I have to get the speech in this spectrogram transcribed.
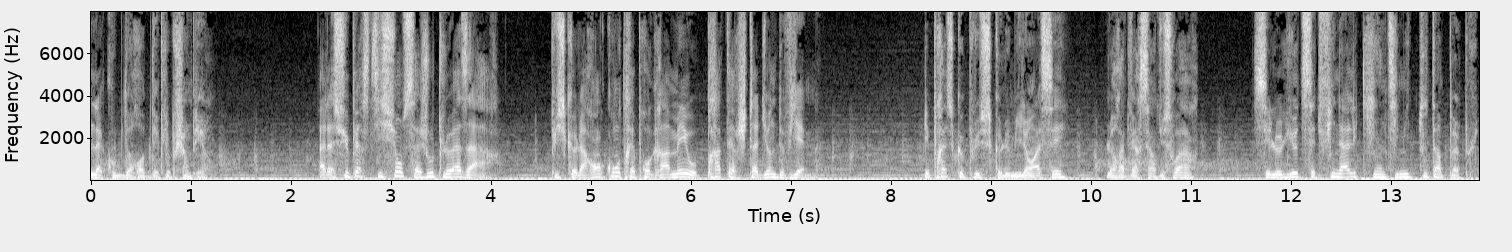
la Coupe d'Europe des clubs champions. À la superstition s'ajoute le hasard, puisque la rencontre est programmée au Praterstadion de Vienne. Et presque plus que le Milan AC, leur adversaire du soir, c'est le lieu de cette finale qui intimide tout un peuple.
